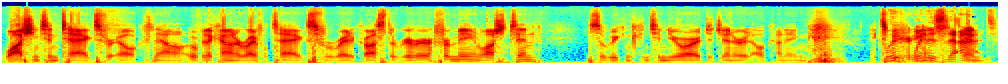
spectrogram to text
Washington tags for elk now, over-the-counter rifle tags for right across the river from me in Washington, so we can continue our degenerate elk hunting experience. When, when is that? And,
